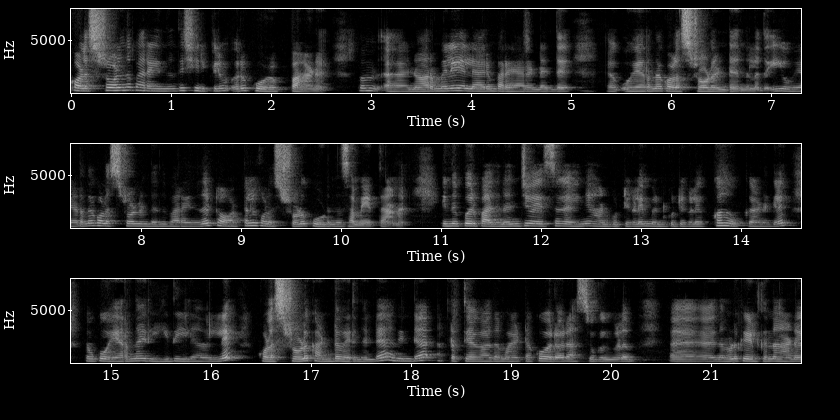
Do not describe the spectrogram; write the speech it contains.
അപ്പോൾ കൊളസ്ട്രോൾ എന്ന് പറയുന്നത് ശരിക്കും ഒരു കൊഴുപ്പാണ്. അപ്പം നോർമലി എല്ലാവരും പറയാറുണ്ട് എന്ത്? ഉയർന്ന കൊളസ്ട്രോൾ ഉണ്ട് എന്നുള്ളത്. ഈ ഉയർന്ന കൊളസ്ട്രോൾ ഉണ്ട് എന്ന് പറയുന്നത് ടോട്ടൽ കൊളസ്ട്രോൾ കൂടുന്ന സമയത്താണ്. ഇന്നിപ്പോൾ ഒരു പതിനഞ്ച് വയസ്സ് കഴിഞ്ഞ് ആൺകുട്ടികളെയും പെൺകുട്ടികളെയും ഒക്കെ നോക്കുകയാണെങ്കിലും നമുക്ക് ഉയർന്ന രീതിയിൽ അവരിൽ കൊളസ്ട്രോൾ കണ്ടുവരുന്നുണ്ട്. അതിന്റെ പ്രത്യാഘാതമായിട്ടൊക്കെ ഓരോരോ അസുഖങ്ങളും നമ്മൾ കേൾക്കുന്നതാണ്.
